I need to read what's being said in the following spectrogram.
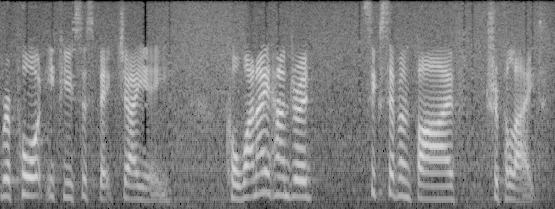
report if you suspect JE. Call 1800 675 888.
